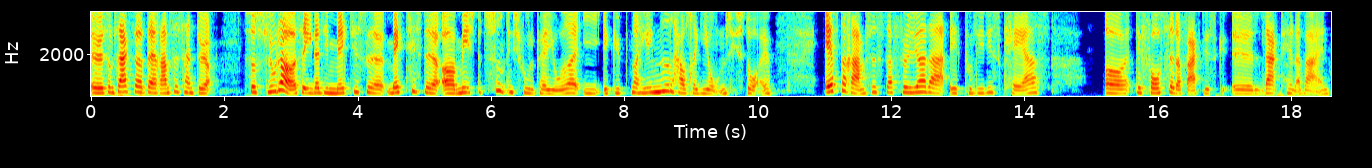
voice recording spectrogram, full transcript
øh, som sagt, så da Ramses han dør, så slutter også en af de mægtigste, mægtigste og mest betydningsfulde perioder i Ægypten og hele Middelhavsregionens historie. Efter Ramses, der følger der et politisk kaos, og det fortsætter faktisk øh, langt hen ad vejen.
